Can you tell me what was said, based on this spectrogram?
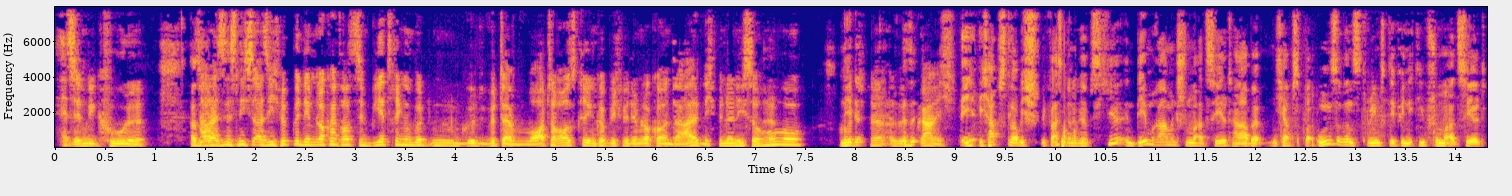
das ist irgendwie cool. Also Aber es ist nicht so, also ich würde mit dem locker trotzdem Bier trinken und würde würd da Worte rauskriegen, könnte mich mit dem locker unterhalten. Ich bin da nicht so, ho, Nee, gut, also, also- gar nicht. ich, ich habe es, glaube ich, ich weiß gar nicht, ob ich es hier in dem Rahmen schon mal erzählt habe. Ich habe es bei unseren Streams definitiv schon mal erzählt,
